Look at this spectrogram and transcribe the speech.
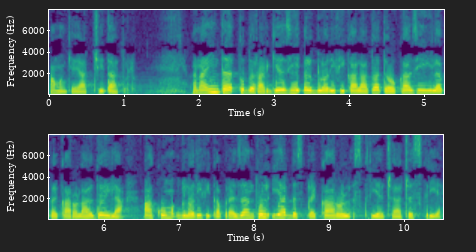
Am încheiat citatul. Înainte, Tudor Arghezi îl glorifica la toate ocaziile pe Carol al II-lea. Acum glorifică prezentul, iar despre Carol scrie ceea ce scrie.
